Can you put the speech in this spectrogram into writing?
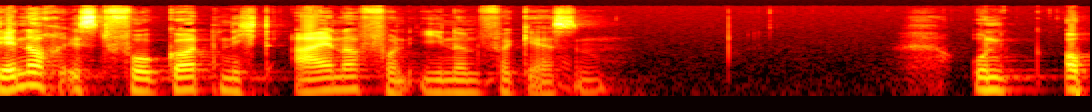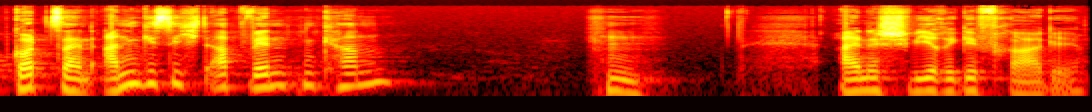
Dennoch ist vor Gott nicht einer von ihnen vergessen. Und ob Gott sein Angesicht abwenden kann? Hm, eine schwierige Frage.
